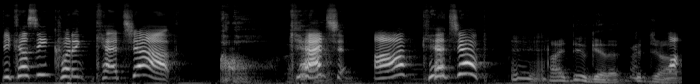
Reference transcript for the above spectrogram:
Because he couldn't catch up. Oh, Catch up, catch up. I do get it. Good job. What,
